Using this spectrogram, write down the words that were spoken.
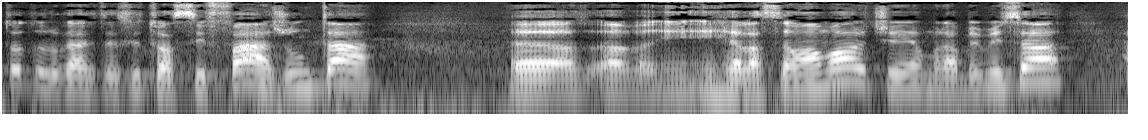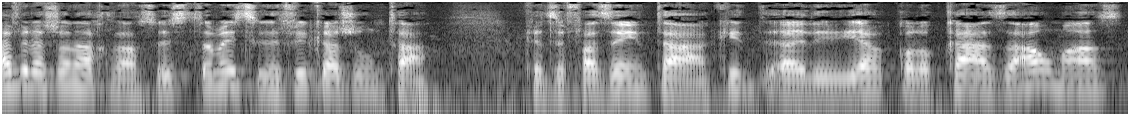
todo lugar que está escrito a Sifá, juntar uh, em relação à morte, isso também significa juntar, quer dizer, fazer entrar. Aqui ele ia colocar as almas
